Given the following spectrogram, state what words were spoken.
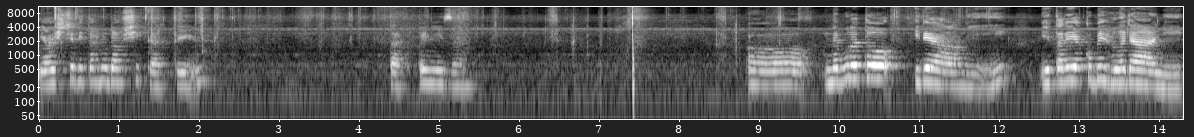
já ještě vytáhnu další karty. Tak, peníze. Uh, nebude to ideální, je tady jakoby hledání,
